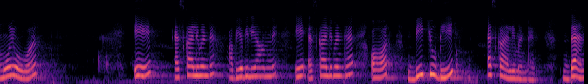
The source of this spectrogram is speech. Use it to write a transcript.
मोरे ओवर ए एस का एलिमेंट है. अभी अभी लिया हमने. ए एस का एलिमेंट है और बी क्यू भी एस का एलिमेंट है. Then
